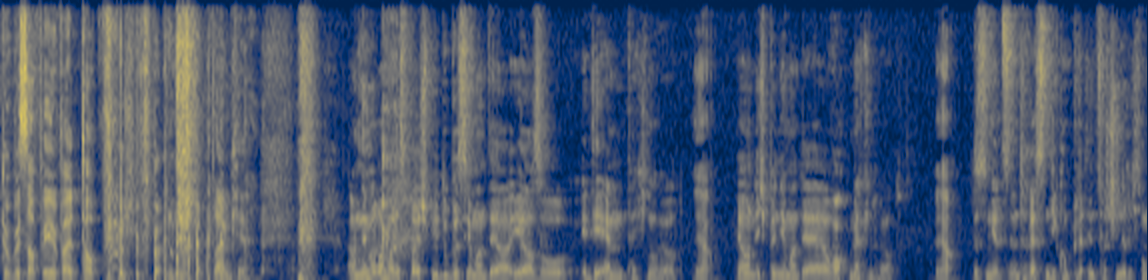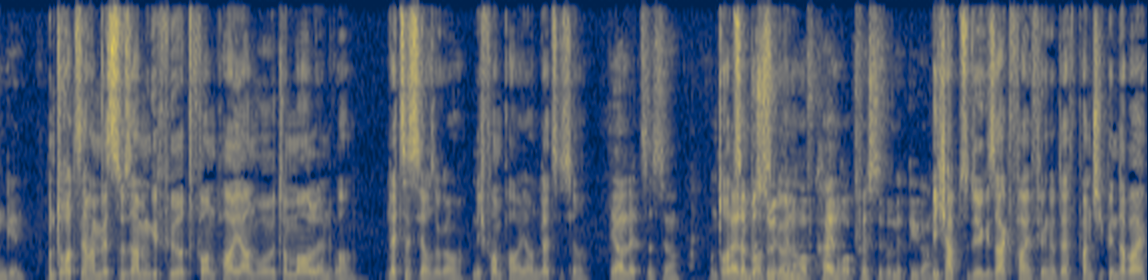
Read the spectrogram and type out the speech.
du bist auf jeden Fall Top 5. Danke. Aber nehmen wir doch mal das Beispiel, du bist jemand, der eher so EDM-Techno hört. ja, Ja, und ich bin jemand, der eher Rock-Metal hört. ja. Das sind jetzt Interessen, die komplett in verschiedene Richtungen gehen. Und trotzdem haben wir es zusammengeführt vor ein paar Jahren, wo wir Tomorrowland waren. Letztes Jahr sogar. Nicht vor ein paar Jahren, letztes Jahr. Ja, letztes Jahr. Und Leider trotzdem bist war's du mit mir geil. noch auf kein Rockfestival mitgegangen. Ich habe zu dir gesagt, Five Finger Death Punch, ich bin dabei.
